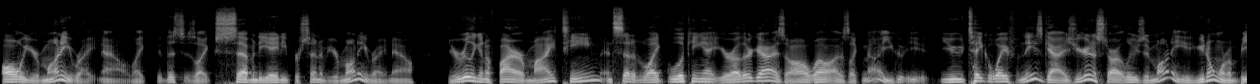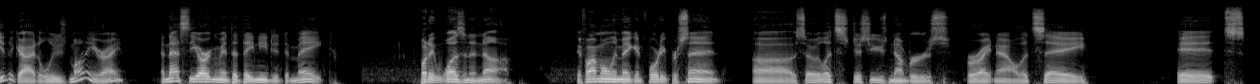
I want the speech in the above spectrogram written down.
all your money right now. Like this is like 70, 80% of your money right now. You're really going to fire my team instead of like looking at your other guys. Oh, well, I was like, no, you, you, you take away from these guys, you're going to start losing money. You don't want to be the guy to lose money, right? And that's the argument that they needed to make, but it wasn't enough. If I'm only making 40%, uh, so let's just use numbers for right now. Let's say it's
